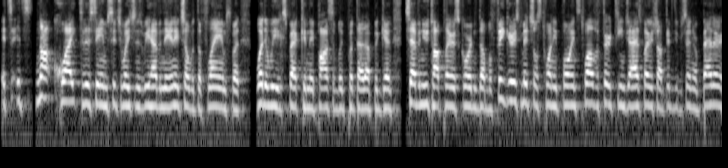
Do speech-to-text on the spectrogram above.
It's it's not quite to the same situation as we have in the NHL with the Flames, but what do we expect? Can they possibly put that up again? Seven Utah players scored in double figures. Mitchell's 20 points. 12 of 13 Jazz players shot 50% or better.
